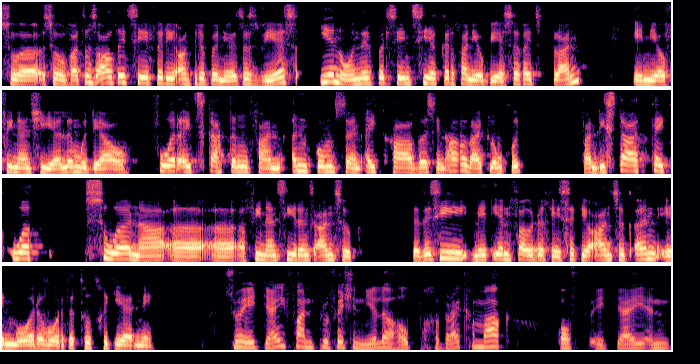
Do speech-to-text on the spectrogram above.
So so wat ons altyd sê vir die entrepreneurs is wees 100% seker van jou besigheidsplan en jou finansiële model, vooruitskatting van inkomste en uitgawes en al daai klomp goed. Want die staat kyk ook so na 'n uh, 'n uh, 'n finansieringsaansoek. Dit is nie net eenvoudig jy sit jou aansoek in en môre word dit goedgekeur nie. So het jy van professionele hulp gebruik gemaak of het jy in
